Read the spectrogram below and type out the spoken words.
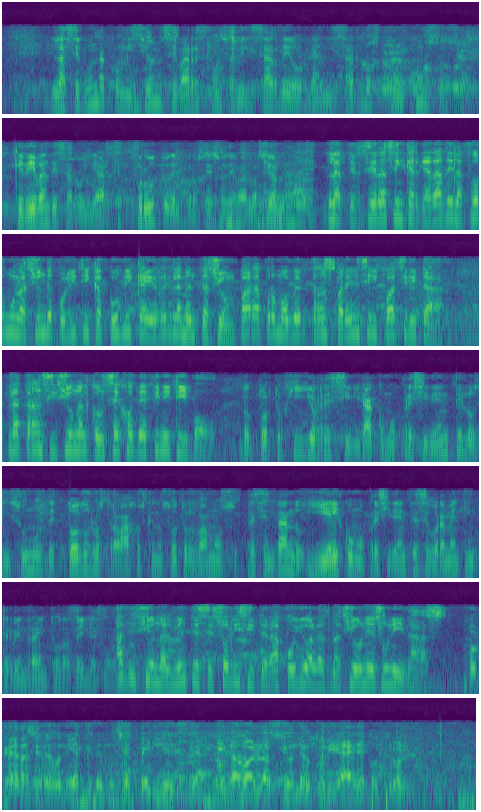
La segunda comisión se va a responsabilizar de organizar los concursos que deban desarrollarse fruto del proceso de evaluación. La tercera se encargará de la formulación de política pública y reglamentación para promover transparencia y facilitar la transición al Consejo Definitivo. Doctor Trujillo recibirá como presidente los insumos de todos los trabajos que nosotros vamos presentando y él como presidente seguramente intervendrá en todas ellas. Adicionalmente se solicitará apoyo a las Naciones Unidas. Porque las Naciones Unidas tienen mucha experiencia en evaluación de autoridades de control.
